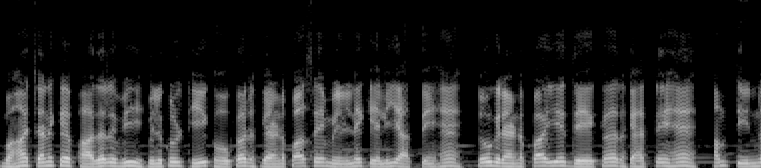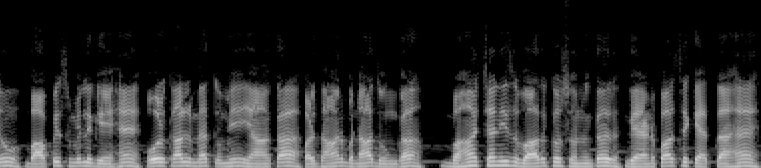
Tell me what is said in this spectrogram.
वहाँ चन के फादर भी बिल्कुल ठीक होकर ग्रैंडपा से मिलने के लिए आते हैं। तो ग्रैंडपा ये देखकर कहते हैं, हम तीनों वापस मिल गए हैं और कल मैं तुम्हें यहाँ का प्रधान बना दूँगा। वहाँ चंद इस बात को सुनकर ग्रैंडपा से कहता है,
